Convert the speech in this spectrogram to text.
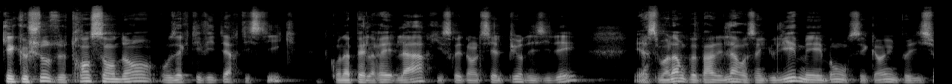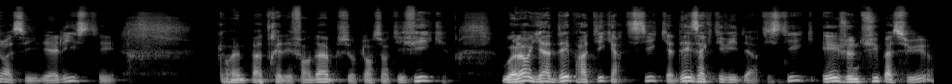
quelque chose de transcendant aux activités artistiques, qu'on appellerait l'art, qui serait dans le ciel pur des idées. Et à ce moment-là, on peut parler de l'art au singulier, mais bon, c'est quand même une position assez idéaliste et quand même pas très défendable sur le plan scientifique. Ou alors, il y a des pratiques artistiques, il y a des activités artistiques, et je ne suis pas sûr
